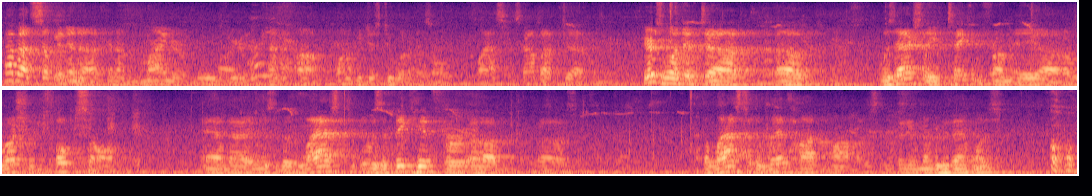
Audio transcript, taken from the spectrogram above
How about something in a, in a minor move here, kind of up? Why don't we just do one of those old classics? How about, uh, here's one that uh, uh, was actually taken from a, uh, a Russian folk song. And uh, it was the last, it was a big hit for uh, uh, the last of the Red Hot Mamas. Anybody remember who that was? Oh.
